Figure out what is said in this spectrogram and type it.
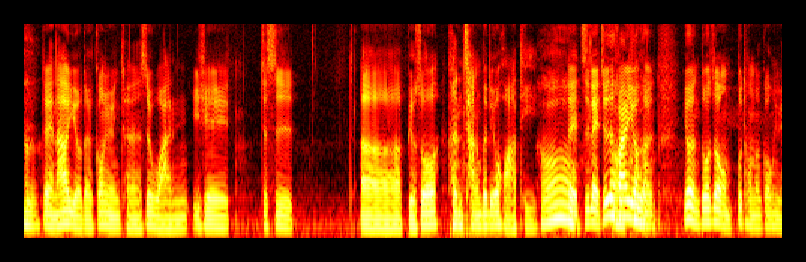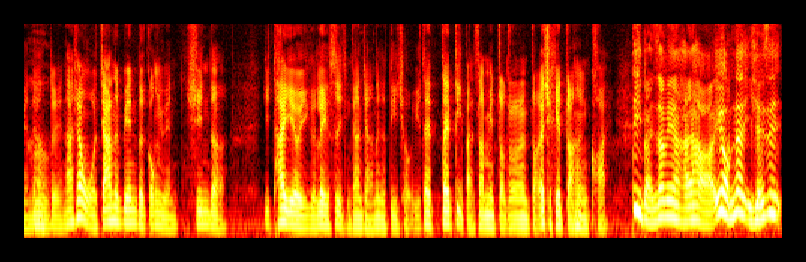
嗯，对，然后有的公园可能是玩一些就是。呃，比如说很长的溜滑梯，哦，对，之类，就是发现有很有很多这种不同的公园那样，对。那像我家那边的公园，新的，它也有一个类似你刚刚讲那个地球仪，在在地板上面转转转转，而且可以转很快。地板上面还好啊，因为我们那以前是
